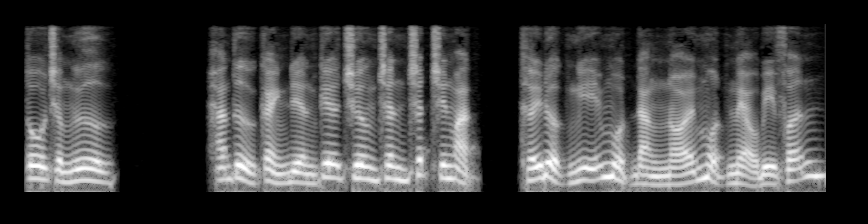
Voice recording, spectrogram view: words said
Tô Trầm Ngư. Hán tử cảnh điền kia trương chân chất trên mặt, thấy được nghĩ một đằng nói một nẻo bị phẫn.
